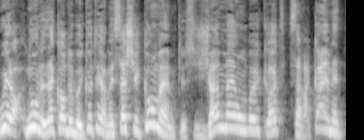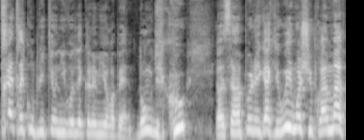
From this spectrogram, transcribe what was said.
Oui, alors nous on est d'accord de boycotter, hein, mais sachez quand même que si jamais on boycotte, ça va quand même être très très compliqué au niveau de l'économie européenne. Donc du coup, euh, c'est un peu les gars qui disent oui, moi je suis prêt à me battre,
